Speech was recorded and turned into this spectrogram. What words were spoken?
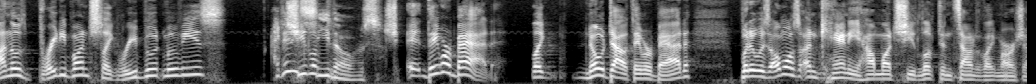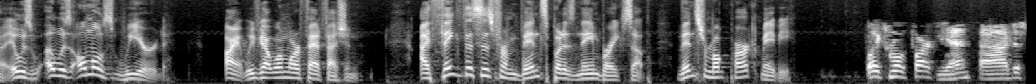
On those Brady Bunch like reboot movies, I didn't She see looked- those. eh, they were bad. Like no doubt they were bad, but it was almost uncanny how much she looked and sounded like Marsha. It was it was almost weird. All right, we've got one more fat fashion. I think this is from Vince, but his name breaks up. Vince from Oak Park, maybe. Blake from Oak Park again. Uh, just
